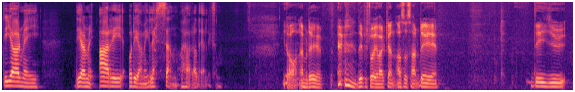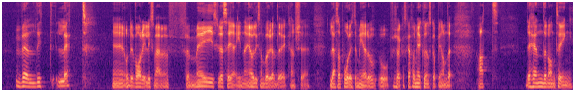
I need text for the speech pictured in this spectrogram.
Det gör mig, det gör mig arg och det gör mig ledsen att höra det. Liksom. Ja, nej, men det, det förstår jag verkligen. Alltså så här, det, det är ju väldigt lätt, eh, och det var det liksom även för mig, skulle jag säga, innan jag liksom började kanske läsa på lite mer och, och försöka skaffa mer kunskap inom det, att det händer någonting,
